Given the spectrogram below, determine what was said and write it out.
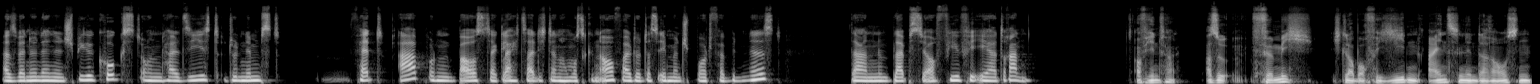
Also wenn du dann in den Spiegel guckst und halt siehst, du nimmst Fett ab und baust ja gleichzeitig dann noch Muskeln auf, weil du das eben mit Sport verbindest, dann bleibst du auch viel, viel eher dran. Auf jeden Fall. Also für mich, ich glaube auch für jeden Einzelnen da draußen,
